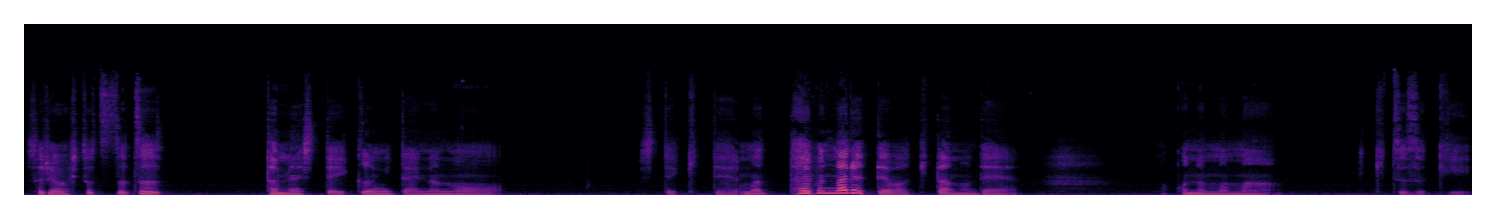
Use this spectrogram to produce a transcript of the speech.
それを一つずつ試していくみたいなのをしてきて、まあ、だいぶ慣れてはきたので、このまま引き続き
